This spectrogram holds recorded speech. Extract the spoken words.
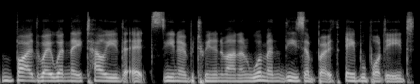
by the way when they tell you that it's you know between a man and a woman these are both able-bodied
